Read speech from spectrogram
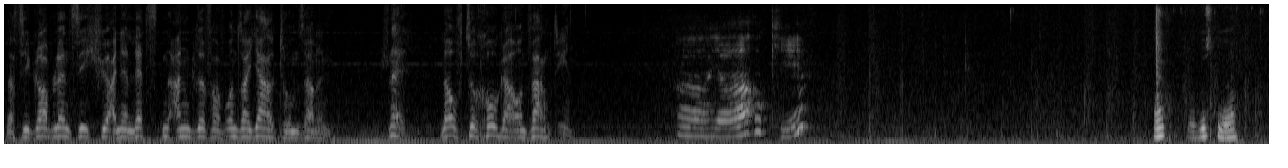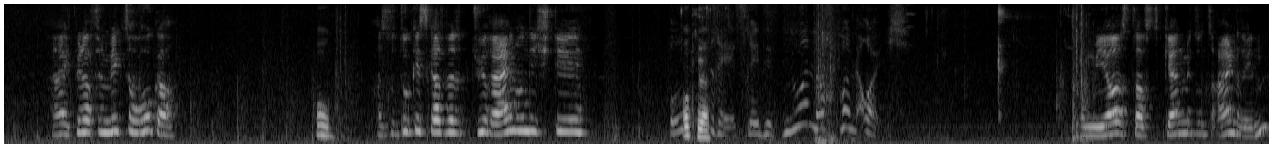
dass die Goblins sich für einen letzten Angriff auf unser Jarltum sammeln. Schnell, lauft zu Choga und warnt ihn. Äh, ja, okay. Oh, wo bist du da? Äh, ich bin auf dem Weg zu Hoga. Oh, Also du gehst gerade bei der Tür rein und ich stehe Okay. Umdrehs redet nur noch von euch. von mir aus, darfst du gern mit uns allen reden.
